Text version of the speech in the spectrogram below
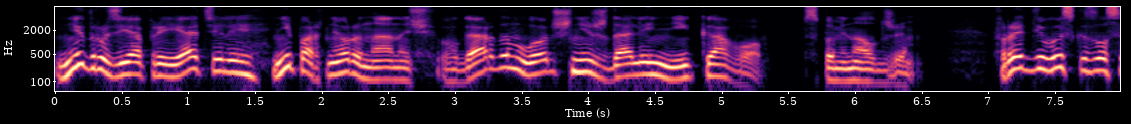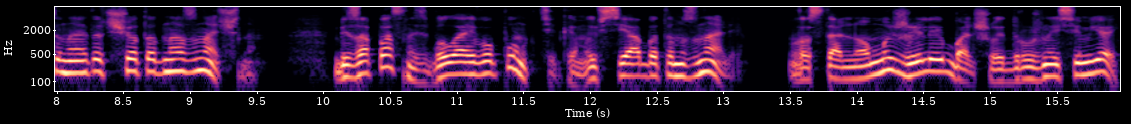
Ни друзья-приятели, ни партнеры на ночь в Гарден-Лодж не ждали никого, вспоминал Джим. Фредди высказался на этот счет однозначно. Безопасность была его пунктиком, и все об этом знали. В остальном мы жили большой дружной семьей.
